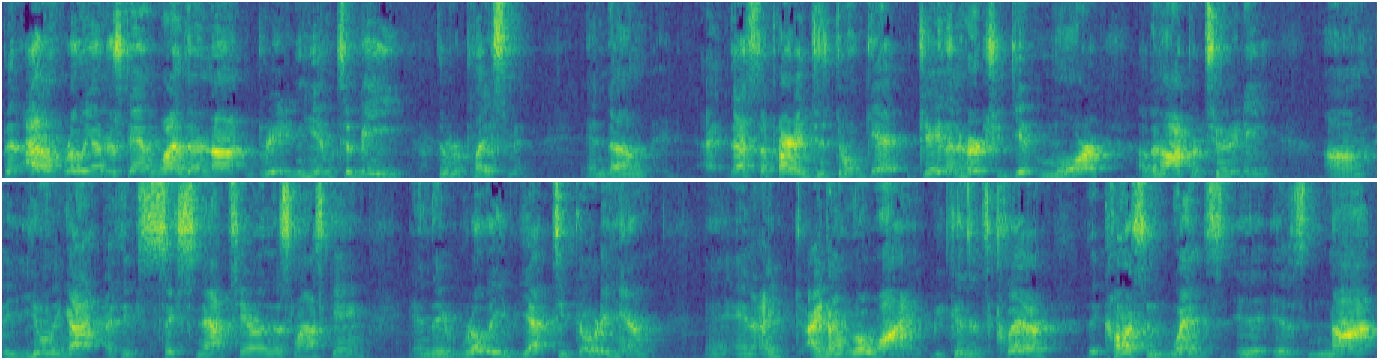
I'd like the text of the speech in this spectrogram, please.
but I don't really understand why they're not breeding him to be the replacement. And um, that's the part I just don't get. Jalen Hurts should get more of an opportunity. Um, he only got, I think, six snaps here in this last game, and they really yet to go to him and I, I don't know why because it's clear that Carson Wentz is, not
